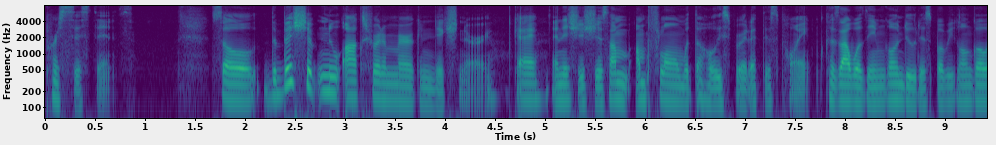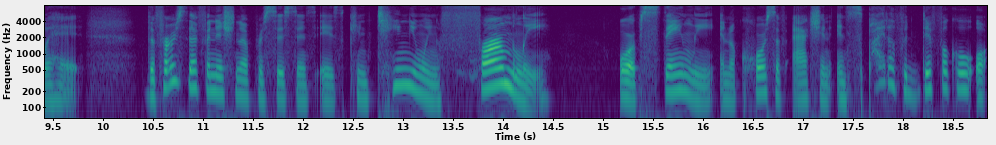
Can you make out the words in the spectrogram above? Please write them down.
persistence. So the Bishop knew Oxford American Dictionary, okay, and it's just, just I'm I'm flowing with the Holy Spirit at this point because I wasn't even gonna do this, but we're gonna go ahead. The first definition of persistence is continuing firmly or abstainly in a course of action in spite of a difficult or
